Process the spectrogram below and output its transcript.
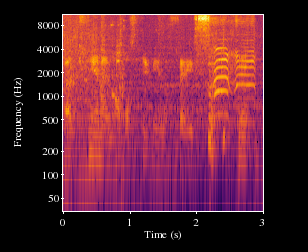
That cannon almost hit me in the face.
